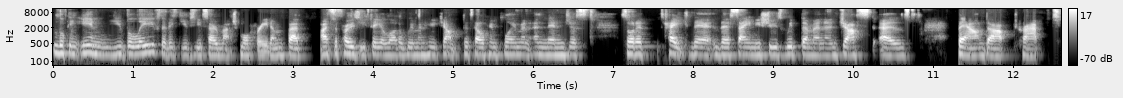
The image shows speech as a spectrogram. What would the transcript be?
looking in, you believe that it gives you so much more freedom. But I suppose you see a lot of women who jump to self-employment and then just sort of take their their same issues with them and are just as bound up, trapped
